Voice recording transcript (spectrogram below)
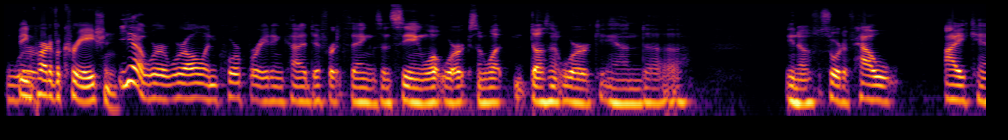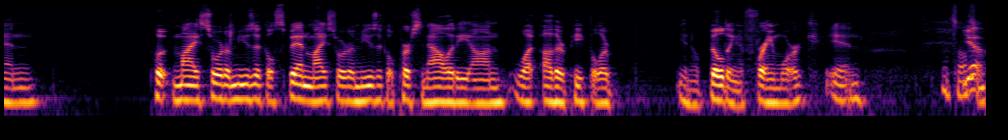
being we're- part of a creation. yeah, we're we're all incorporating kind of different things and seeing what works and what doesn't work, and uh, you know, sort of how I can put my sort of musical spin, my sort of musical personality on what other people are, you know, building a framework in. That's awesome. Yeah,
